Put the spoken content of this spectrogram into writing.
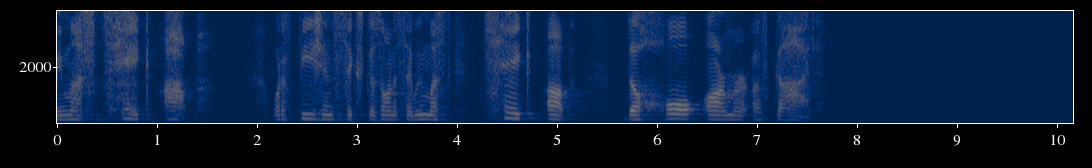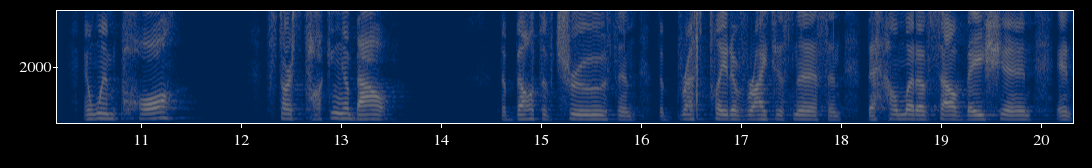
We must take up what Ephesians 6 goes on to say. We must take up the whole armor of God. And when Paul starts talking about the belt of truth and the breastplate of righteousness and the helmet of salvation and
